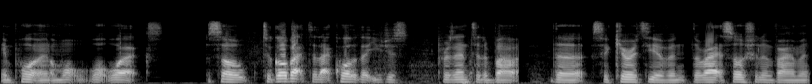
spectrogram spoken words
important and what what works. So to go back to that quote that you just presented about the security of an, the right social environment,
